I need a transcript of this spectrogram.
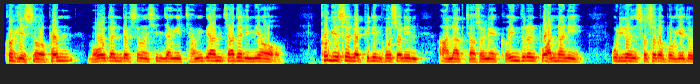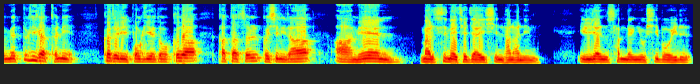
거기서 본 모든 백성은 신장이 장대한 자들이며 거기서 네피림 후손인 아낙 자손의 거인들을 보았나니 우리는 스스로 보기에도 메뚜기 같으니 그들이 보기에도 그와 같았을 것이니라. 아멘. 말씀의 제자이신 하나님, 1년 365일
